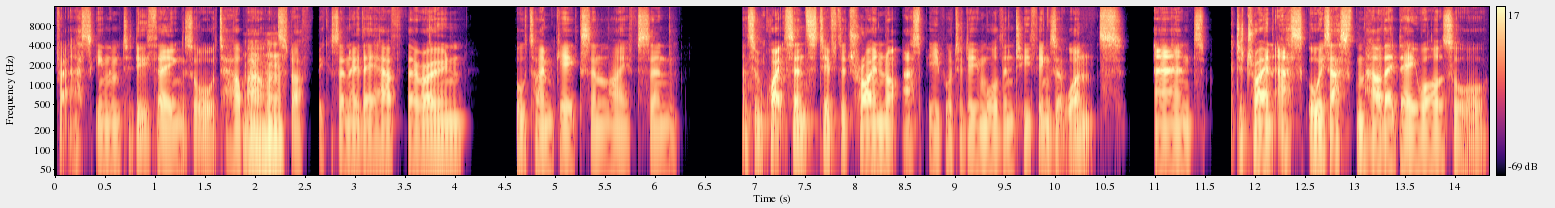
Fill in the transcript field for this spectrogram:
for asking them to do things or to help out on Mhm. stuff because I know they have their own full time gigs and lives and and so I'm quite sensitive to try and not ask people to do more than two things at once and to try and ask always ask them how their day was or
